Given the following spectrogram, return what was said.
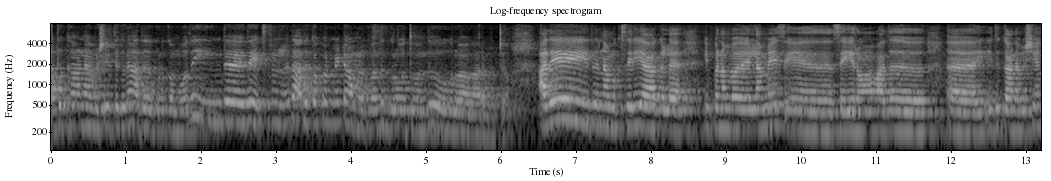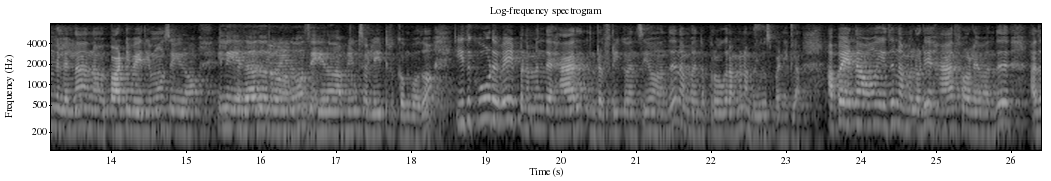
அதுக்கான விஷயத்துக்கு தான் அது கொடுக்கும்போது இந்த இது எக்ஸ்டர்னல் இது அதுக்கப்புறமேட்டு அவங்களுக்கு வந்து growth வந்து உருவாக ஆரம்பிச்சிடும் அதே இது நமக்கு சரியாகலை இப்போ நம்ம எல்லாமே செய்கிறோம் அது இதுக்கான விஷயங்கள் எல்லாம் நம்ம பாட்டி வைத்தியமும் செய்கிறோம் இல்லை ஏதாவது ஒரு இதுவும் செய்கிறோம் அப்படின்னு சொல்லிட்டு இருக்கும்போதும் இது கூடவே இப்போ நம்ம இந்த ஹேர்ன்ற ஃப்ரீக்குவென்சியும் வந்து நம்ம இந்த ப்ரோக்ராமை நம்ம யூஸ் பண்ணிக்கலாம். அப்போ என்ன ஆகும்? இது நம்மளுடைய ஹேர் ஃபாலை வந்து அது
